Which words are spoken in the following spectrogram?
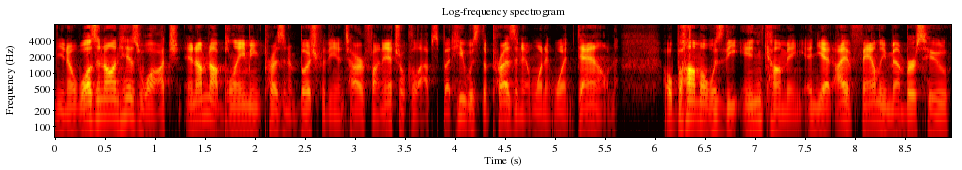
You know, wasn't on his watch. And I'm not blaming President Bush for the entire financial collapse, but he was the president when it went down. Obama was the incoming, and yet I have family members who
